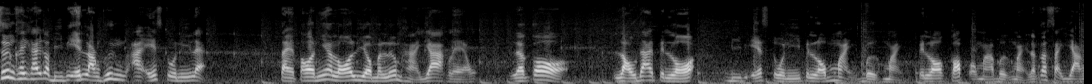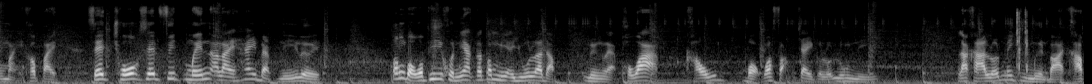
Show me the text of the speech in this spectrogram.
ซึ่งคล้ายๆกับ BBS ลังพึ่ง RS ตัวนี้แหละ แต่ตอนนี้ล้อเลียวมันเริ่มหายากแล้ว แล้วก็เราได้เป็นล้อ BBS ตัวนี้เป็นล้อใหม่เบิกใหม่ เป็นล้อก๊อปออกมาเบิกใหม่แล้วก็ใส่ยางใหม่เข้าไปเซ็ตโชคเซ็ตฟิตเมนต์อะไรให้แบบนี้เลย ต้องบอกว่าพี่คนนี้ก็ต้องมีอายุระดับหนึ่งแหละ เพราะว่า เขาบอกว่าฝังใจกับรถรุ่นนี้ ราคารถไม่กี่หมื่นบาทครับ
